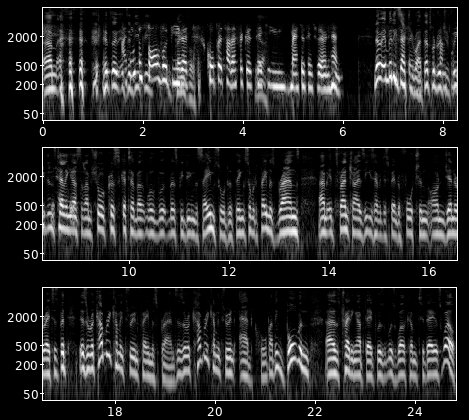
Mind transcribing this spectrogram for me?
Um, it's a, it's I think the solve would be painful. that corporate South Africa is taking yeah. matters into their own hands. No, but exactly right. That's what Richard to telling us, and I'm sure Chris Schutte will, will, must be doing the same sort of thing. Some of the famous brands, um, it's franchisees having to spend a fortune on generators, but there's a recovery coming through in famous brands. There's a recovery coming through in AdCorp. I think Balwin's uh, trading update was was welcome today as well.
